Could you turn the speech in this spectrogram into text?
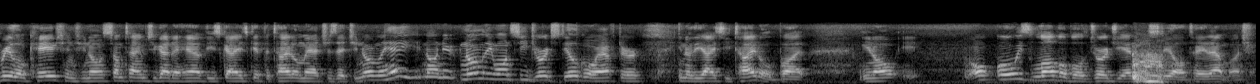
three locations, you know, sometimes you got to have these guys get the title matches that you normally, hey, you know, normally you won't see George Steele go after, you know, the IC title, but you know, always lovable Georgie Animal Steele, I'll tell you that much.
